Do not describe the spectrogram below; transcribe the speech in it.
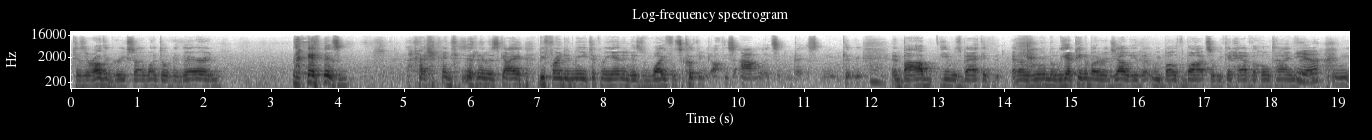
because there are other Greeks, so I went over there and. and this and then this guy befriended me, took me in, and his wife was cooking me all these omelets and this. Mm. And Bob, he was back at, at our room, and we had peanut butter and jelly that we both bought so we could have the whole time there. Yeah. We,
